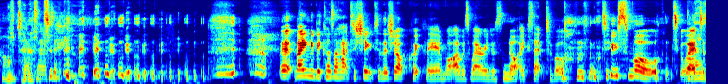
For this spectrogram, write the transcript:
Half ten. 10:30. but mainly because I had to shoot to the shop quickly and what I was wearing was not acceptable. Too small to wear to There's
